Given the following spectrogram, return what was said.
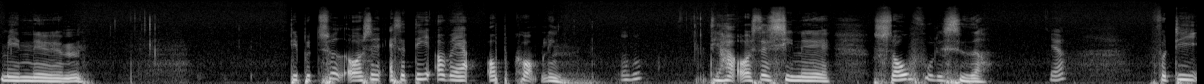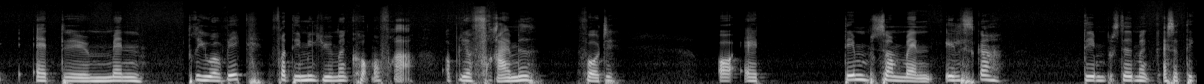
Men øh, det betød også, altså det at være opkomling, mm-hmm. det har også sine sorgfulde sider. Ja. Fordi at øh, man driver væk fra det miljø, man kommer fra, og bliver fremmed for det. Og at dem, som man elsker, det sted, man, altså det,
